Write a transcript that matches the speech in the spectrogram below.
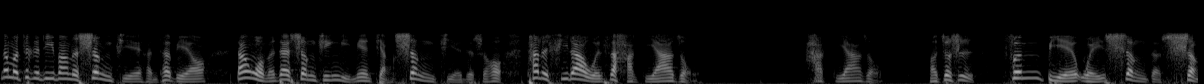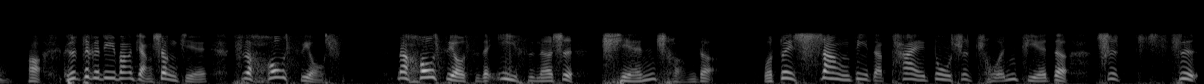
那么这个地方的圣洁很特别哦。当我们在圣经里面讲圣洁的时候，它的希腊文是哈吉亚走，哈吉亚走，啊，就是分别为圣的圣啊。可是这个地方讲圣洁是 hosios，那 hosios 的意思呢是虔诚的，我对上帝的态度是纯洁的，是是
